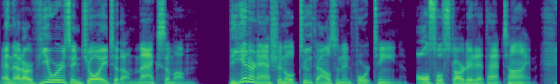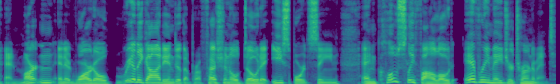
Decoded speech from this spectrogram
and that our viewers enjoy to the maximum. The International 2014 also started at that time, and Martin and Eduardo really got into the professional Dota esports scene and closely followed every major tournament.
